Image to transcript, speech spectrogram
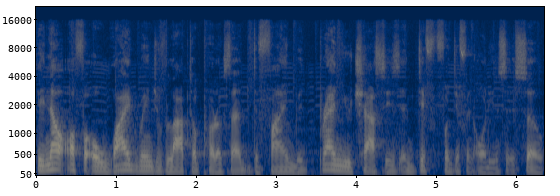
They now offer a wide range of laptop products that are defined with brand new chassis and different for different audiences. So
